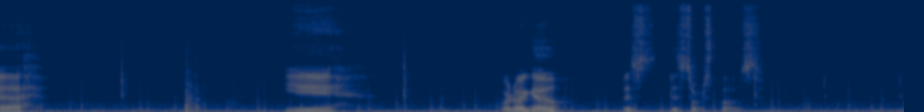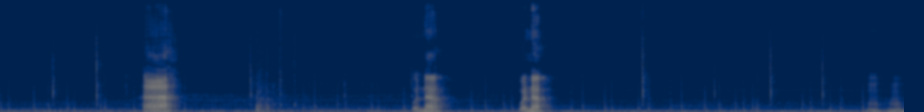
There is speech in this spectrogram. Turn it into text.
Uh. Yeah. Where do I go? This this door's closed. Ah. What now? What now? Mm-hmm.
